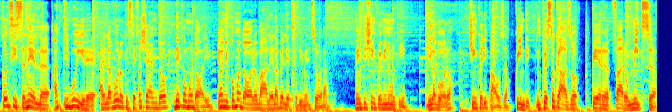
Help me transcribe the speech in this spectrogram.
consiste nel attribuire al lavoro che stai facendo dei pomodori e ogni pomodoro vale la bellezza di mezz'ora. 25 minuti di lavoro, 5 di pausa. Quindi in questo caso per fare un mix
